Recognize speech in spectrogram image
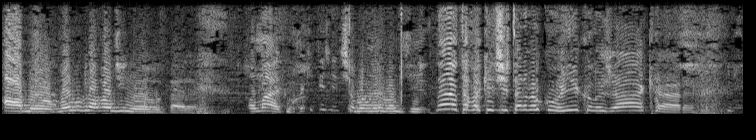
Ah, meu, vamos gravar de novo, cara. Ô Marco, por que, que a gente chamou Não, eu tava aqui digitando meu currículo já, cara.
